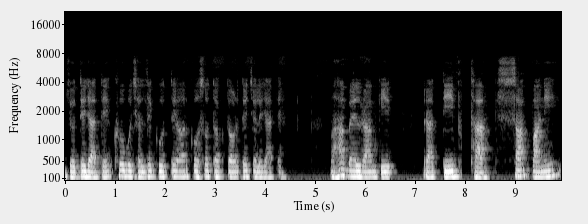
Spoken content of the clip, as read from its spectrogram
जोते जाते, खूब उछलते कूदते और कोसों तक दौड़ते चले जाते। वहाँ बैलराम की रातीब था। साफ़ पानी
